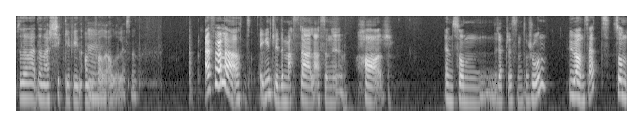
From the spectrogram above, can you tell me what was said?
så den er, den er skikkelig fin. Anbefaler alle å lese den. Jeg føler at egentlig det meste jeg leser nå, har en sånn representasjon. Uansett. Sånn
